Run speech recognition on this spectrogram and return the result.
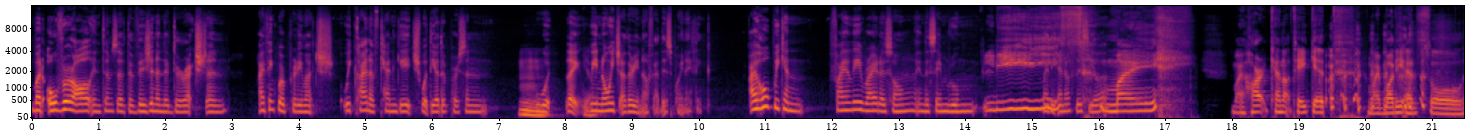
but overall, in terms of the vision and the direction, I think we're pretty much we kind of can gauge what the other person Mm. would like. Yeah. We know each other enough at this point. I think. I hope we can finally write a song in the same room Please. by the end of this year. My my heart cannot take it. my body and soul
